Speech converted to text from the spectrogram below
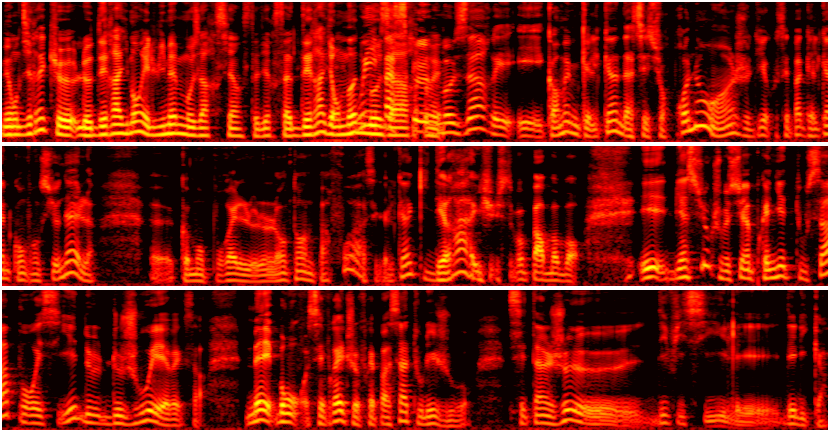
Mais on dirait que le déraillement est lui-même mozartien, c'est-à-dire ça déraille en mode oui, Mozart. Parce que Mozart est, quand même quelqu'un d'assez surprenant. Hein. Je veux dire, c'est pas quelqu'un de conventionnel, euh, comme on pourrait l'entendre parfois. C'est quelqu'un qui déraille justement par moments. Et bien sûr, je me suis imprégné de tout ça pour essayer de, de jouer avec ça. Mais bon, c'est vrai que je ferai pas ça tous les jours. C'est un jeu euh, difficile et délicat.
